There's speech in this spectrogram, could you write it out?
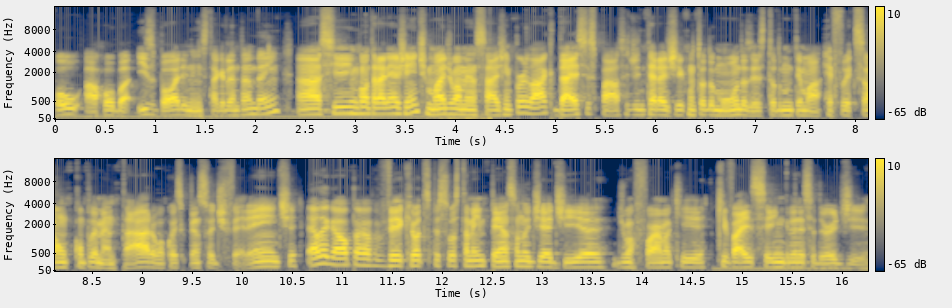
ou arroba Isbole no Instagram também. Ah, se encontrarem a gente, mande uma mensagem por lá, que dá esse espaço de interagir com todo mundo. Às vezes todo mundo tem uma reflexão complementar, uma coisa que pensou diferente. É legal para ver que outras pessoas também pensam no dia a dia de uma forma que, que vai ser engrandecedor de,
